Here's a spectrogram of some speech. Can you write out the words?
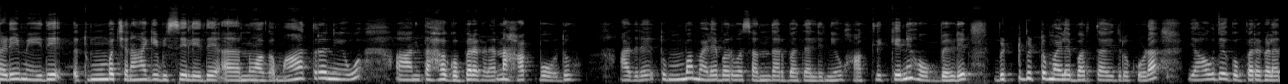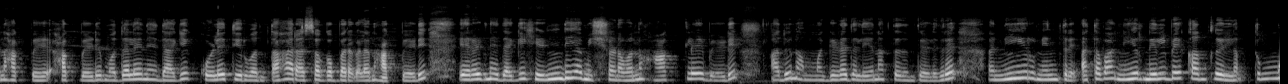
ಕಡಿಮೆ ಇದೆ, ತುಂಬ ಚೆನ್ನಾಗಿ ಬಿಸಿಲಿದೆ ಅನ್ನುವಾಗ ಮಾತ್ರ ನೀವು ಅಂತಹ ಗೊಬ್ಬರಗಳನ್ನು ಹಾಕ್ಬೋದು. ಆದರೆ ತುಂಬ ಮಳೆ ಬರುವ ಸಂದರ್ಭದಲ್ಲಿ ನೀವು ಹಾಕಲಿಕ್ಕೇ ಹೋಗಬೇಡಿ. ಬಿಟ್ಟು ಬಿಟ್ಟು ಮಳೆ ಬರ್ತಾ ಇದ್ದರೂ ಕೂಡ ಯಾವುದೇ ಗೊಬ್ಬರಗಳನ್ನು ಹಾಕಬೇ, ಹಾಕಬೇಡಿ. ಮೊದಲನೇದಾಗಿ ಕೊಳೆತಿರುವಂತಹ ರಸಗೊಬ್ಬರಗಳನ್ನು ಹಾಕಬೇಡಿ. ಎರಡನೇದಾಗಿ ಹಿಂಡಿಯ ಮಿಶ್ರಣವನ್ನು ಹಾಕಲೇಬೇಡಿ. ಅದು ನಮ್ಮ ಗಿಡದಲ್ಲಿ ಏನಾಗ್ತದೆ ಅಂತ ಹೇಳಿದರೆ ನೀರು ನಿಂತರೆ ಅಥವಾ ನೀರು ನಿಲ್ಲಬೇಕಂತಲೂ ಇಲ್ಲ. ತುಂಬ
